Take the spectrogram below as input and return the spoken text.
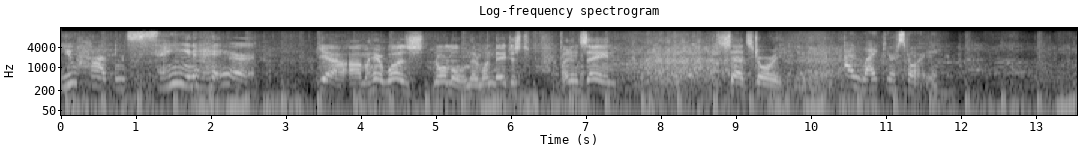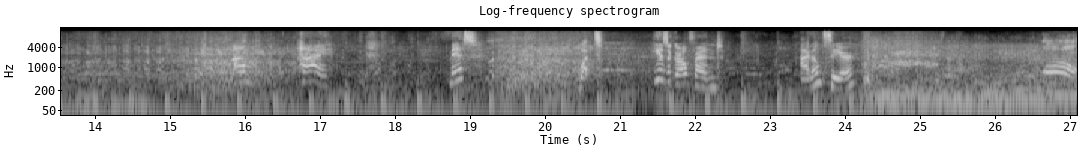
You have insane hair. Yeah, uh, my hair was normal, and then one day just went insane. Sad story. I like your story. Um, hi. Miss? What? He has a girlfriend. I don't see her. Whoa!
